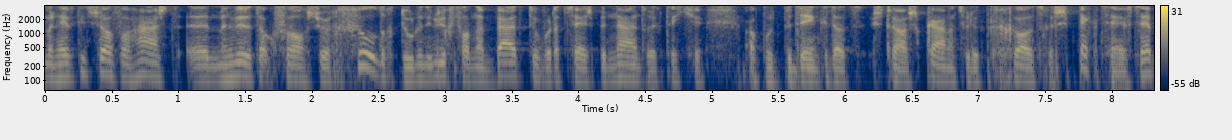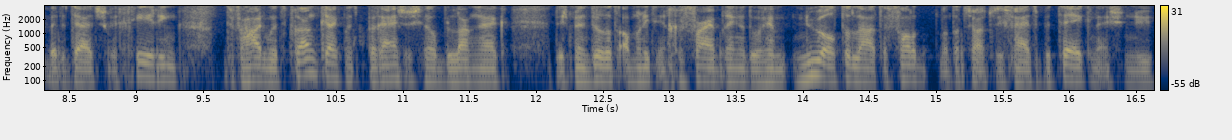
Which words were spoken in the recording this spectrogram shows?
men heeft niet zoveel haast. Uh, men wil het ook vooral zorgvuldig doen. In ieder geval naar buiten toe wordt dat steeds benadrukt. Dat je ook moet bedenken dat Strauss-Kaan natuurlijk groot respect heeft... Hè, bij de Duitse regering. De verhouding met Frankrijk, met Parijs is heel belangrijk. Dus men wil dat allemaal niet in gevaar brengen door hem nu al te laten vallen. Want dat zou het in feite betekenen als je nu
